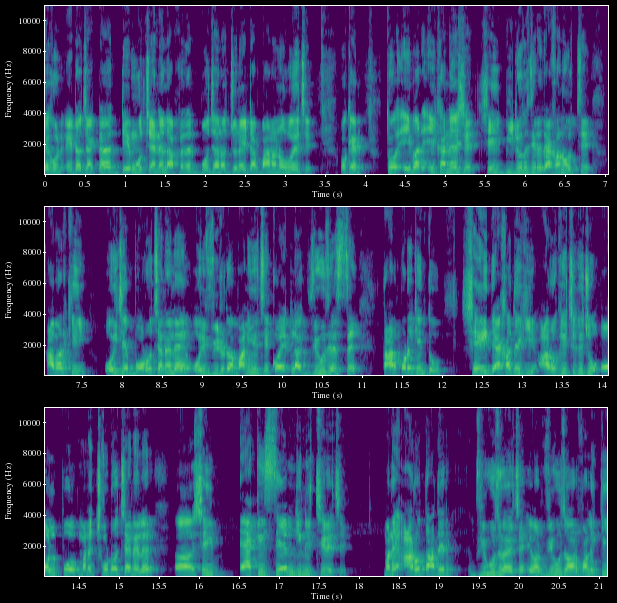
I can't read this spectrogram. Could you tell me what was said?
দেখুন, এটা হচ্ছে একটা ডেমো চ্যানেল আপনাদের বোঝানোর জন্য এটা বানানো হয়েছে। ওকে তো এবার এখানে এসে সেই ভিডিওতে যেটা দেখানো হচ্ছে। আবার কি, ওই যে বড় চ্যানেলে ওই ভিডিওটা বানিয়েছে, কয়েক লাখ ভিউজ এসছে, তারপরে কিন্তু সেই দেখা দেখি আরও কিছু কিছু অল্প মানে ছোট চ্যানেলের সেই একই সেম জিনিস ছেড়েছে। মানে আরও তাদের ভিউজ হয়েছে, এবার ভিউজ হওয়ার ফলে কি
